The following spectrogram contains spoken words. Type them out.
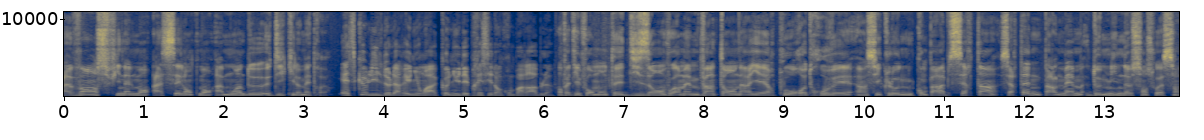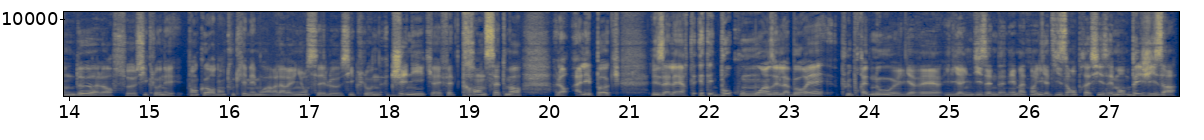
avance finalement assez lentement à moins de 10 km heure. Est-ce que l'île de la Réunion a connu des précédents comparables? En fait, il faut remonter 10 ans, voire même 20 ans en arrière pour retrouver un cyclone comparable. Certains, certaines parlent même de 1962. Alors, ce cyclone est encore dans toutes les mémoires à la Réunion. C'est le cyclone Jenny qui avait fait 37 morts. Alors, à l'époque, les alertes étaient beaucoup moins élaborées. Plus près de nous, il y avait, il y a une dizaine d'années maintenant, il y a 10 ans précisément, Bégiza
